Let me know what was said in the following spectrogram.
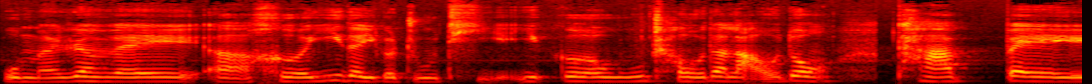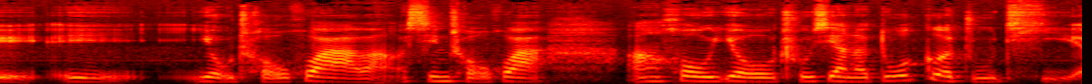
我们认为呃合一的一个主体，一个无酬的劳动，它被呃有酬化了，薪酬化。然后又出现了多个主体，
